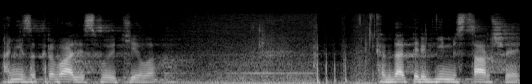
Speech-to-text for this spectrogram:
Они закрывали свое тело, когда перед ними старшие,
